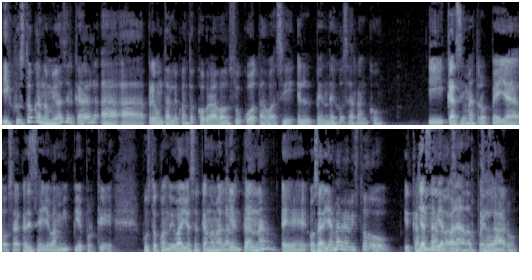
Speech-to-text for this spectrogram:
Y justo cuando me iba a acercar a, a preguntarle cuánto cobraba o su cuota o así, el pendejo se arrancó y casi me atropella, o sea, casi se lleva mi pie porque justo cuando iba yo acercándome a la ¿Qué ventana, eh, o sea, ya me había visto ir Ya se caminando. había así. parado, pues. Claro.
